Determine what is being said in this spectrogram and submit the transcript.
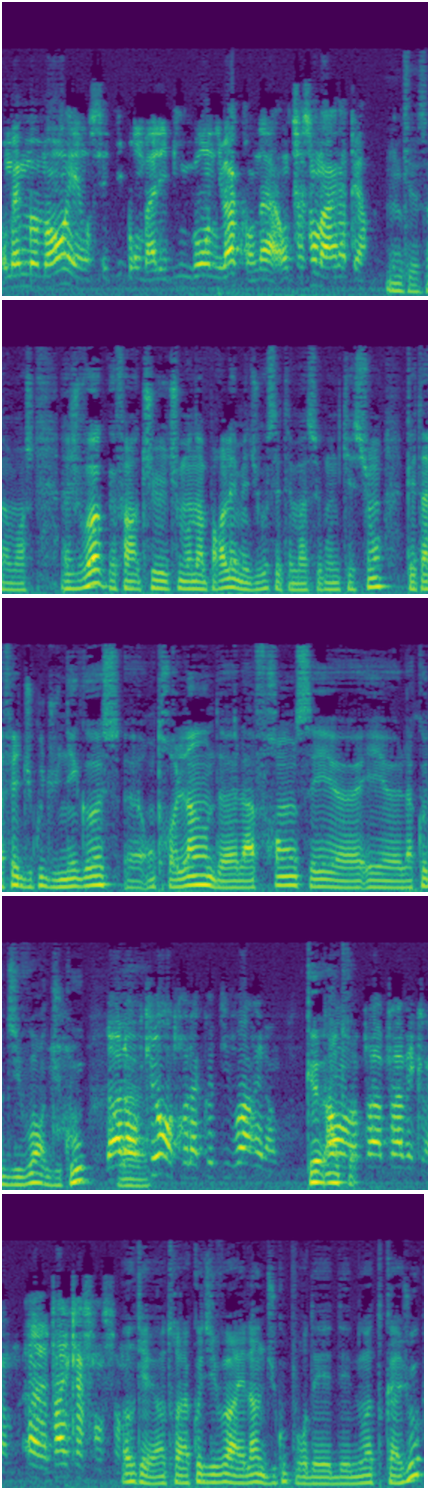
au même moment et on s'est dit bon bah les bingo on y va. Qu'on a, de toute façon, on n'a rien à perdre. Ok, ça marche. Euh, Je vois que, enfin, tu, tu m'en as parlé, mais du coup, c'était ma seconde question, que tu as fait du coup du négoce euh, entre l'Inde, la France et, euh, et euh, la Côte d'Ivoire, du coup. Non, alors Euh, que entre la Côte d'Ivoire et l'Inde. Que Non, entre. pas, pas avec euh, pas avec la France. pardon. Ok, entre la Côte d'Ivoire et l'Inde, du coup, pour des, des noix de cajou.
